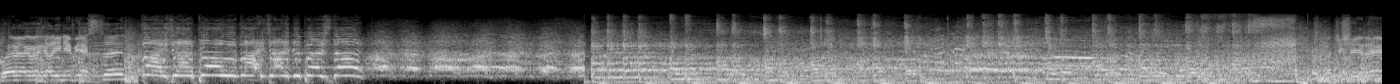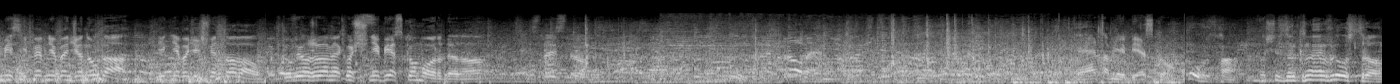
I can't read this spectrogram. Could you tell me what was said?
Byłem jak wygrali niebiescy. Bajzel, blaue, Bajzel, die Beste! Na dzisiaj remis i pewnie będzie nuda. Nikt nie będzie świętował. Mówią, że mam jakąś niebieską mordę, no. Z tej strony. Nie, tam niebieską. Kurwa, właśnie zerknąłem w lustro.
